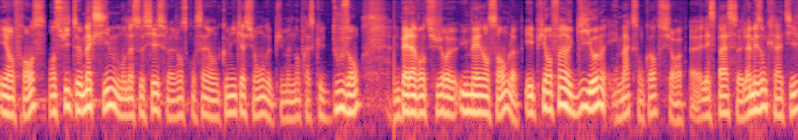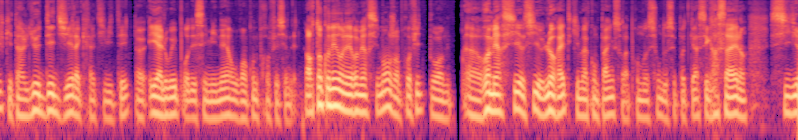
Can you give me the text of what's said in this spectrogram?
et en France. Ensuite, Maxime, mon associé sur l'agence conseil en communication depuis maintenant presque 12 ans. Une belle aventure humaine ensemble. Et puis enfin, Guillaume et Max encore sur l'espace La Maison Créative, qui est un lieu dédié à la créativité euh, et alloué pour des séminaires ou rencontres professionnelles. Alors tant qu'on est dans les remerciements, j'en profite pour euh, remercier aussi euh, Laurette qui m'accompagne sur la promotion de ce podcast. C'est grâce à elle hein, si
